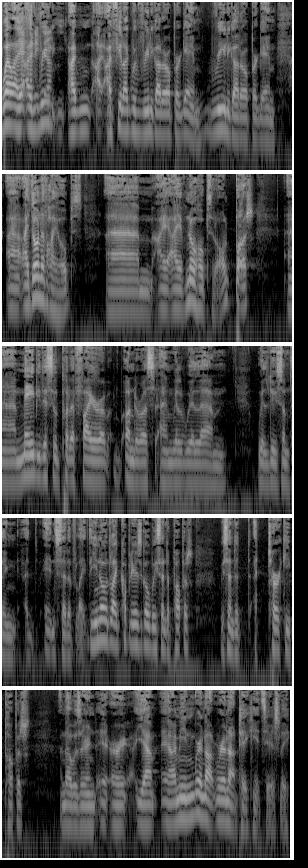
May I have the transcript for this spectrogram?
well, I, Yeah, I I really, I'm, I I feel like we've really got our upper game. Really got our upper game. Uh, I don't have high hopes. Um, I, I have no hopes at all. But uh, maybe this will put a fire under us, and we'll we'll um, we'll do something uh, instead of like do you know, like a couple of years ago, we sent a puppet. We sent a, a turkey puppet, and that was our, our yeah. I mean, we're not we're not taking it seriously.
